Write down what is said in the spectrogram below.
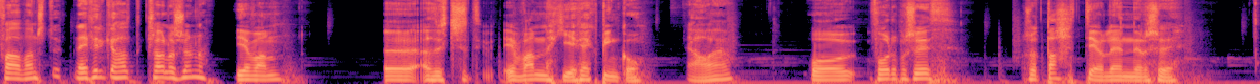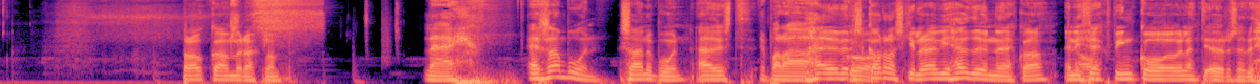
Hvað vannstu? Nei, fyrir ekki að halda klála sunna Ég vann uh, að, þú veist, Ég vann ekki, ég fekk bingo. Já, já. Og fór upp á svið Og svo datti ég á leiðin nýra svið Brákaði mér öklan Nei, er sambúinn? Sæðan er búinn, eða þú veist Ég bara Það hefði verið Sko. skárra skilur ef ég hefði unnið eitthvað En ég Já. fekk bingo og lendi í öðru seti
